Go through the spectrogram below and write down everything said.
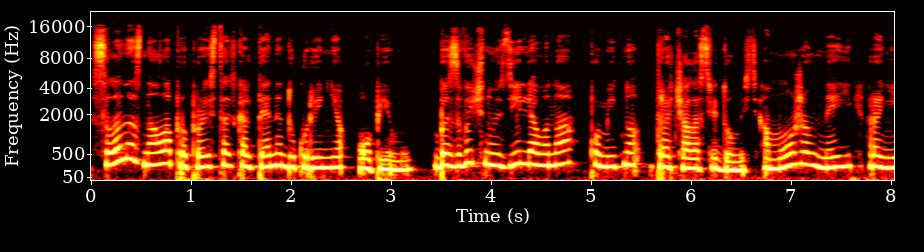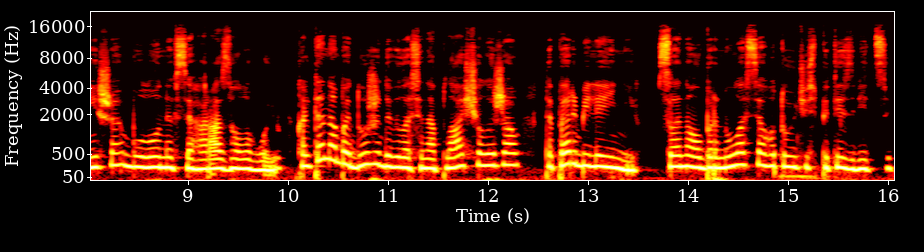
Селена знала про пристрасть кальтени до куріння опіуму. Без звичного зілля вона помітно втрачала свідомість, а може, в неї раніше було не все гаразд з головою. Кальтена байдуже дивилася на плащ, що лежав тепер біля її ніг. Селена обернулася, готуючись піти звідси,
